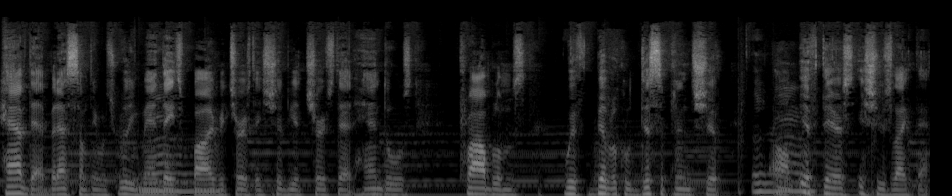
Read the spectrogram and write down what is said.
have that, but that's something which really mandates yeah. by every church. They should be a church that handles problems with biblical discipleship um, if there's issues like that.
